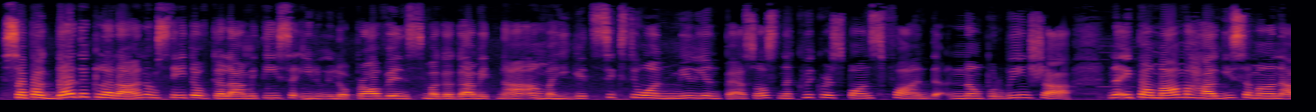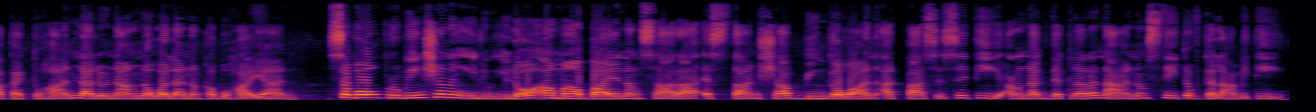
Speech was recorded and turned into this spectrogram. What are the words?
Sa pagdadeklara ng state of calamity sa Iloilo Province, magagamit na ang mahigit 61 million pesos na Quick Response Fund ng probinsya na ipamamahagi sa mga naapektuhan lalo nang nawala ng kabuhayan. Sa buong probinsya ng Iloilo, ang mga bayan ng Sara, Estancia, Bingawan at Pasay City ang nagdeklara na ng state of calamity.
